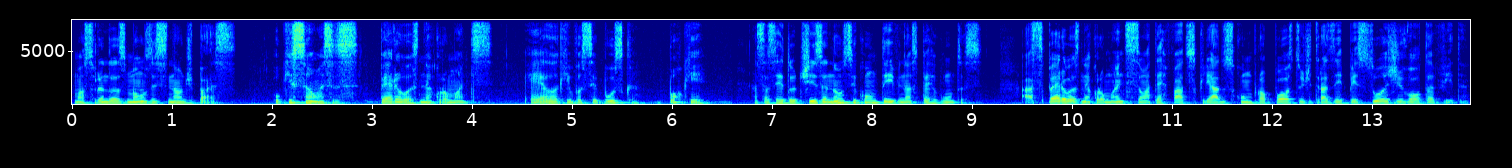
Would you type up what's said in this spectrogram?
mostrando as mãos em sinal de paz. O que são essas pérolas necromantes? É ela que você busca? Por quê? A sacerdotisa não se conteve nas perguntas. As pérolas necromantes são artefatos criados com o propósito de trazer pessoas de volta à vida.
